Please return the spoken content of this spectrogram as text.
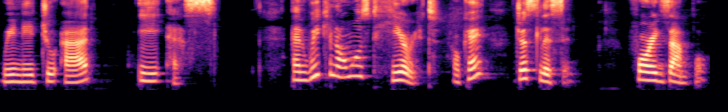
we need to add ES. And we can almost hear it, okay? Just listen. For example,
